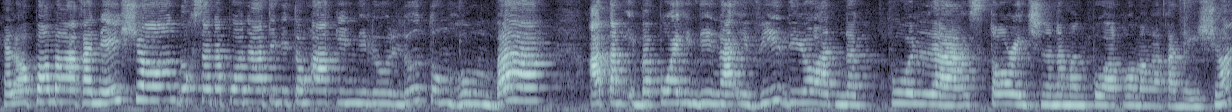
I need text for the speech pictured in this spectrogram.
Hello po mga ka-nation! Buksan na po natin itong aking nilulutong humba. At ang iba po ay hindi na i-video at nag-full uh, storage na naman po ako mga ka-nation.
